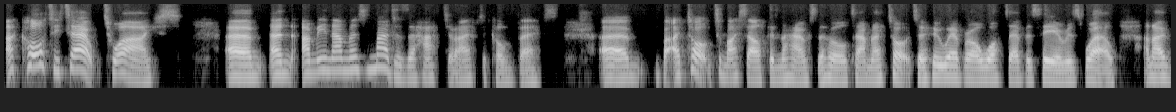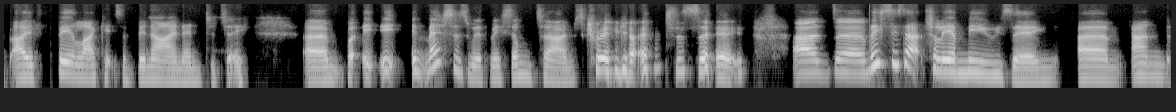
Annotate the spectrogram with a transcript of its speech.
I caught it out twice. Um, and I mean, I'm as mad as a hatter, I have to confess. Um, but I talk to myself in the house the whole time, and I talk to whoever or whatever's here as well. And I, I feel like it's a benign entity. Um, but it, it, it, messes with me sometimes, Craig, I have to say. And uh, this is actually amusing. Um, and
